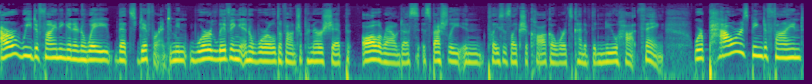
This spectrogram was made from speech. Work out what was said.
Are we defining it in a way that's different? I mean, we're living in a world of entrepreneurship all around us, especially in places like Chicago, where it's kind of the new hot thing, where power is being defined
